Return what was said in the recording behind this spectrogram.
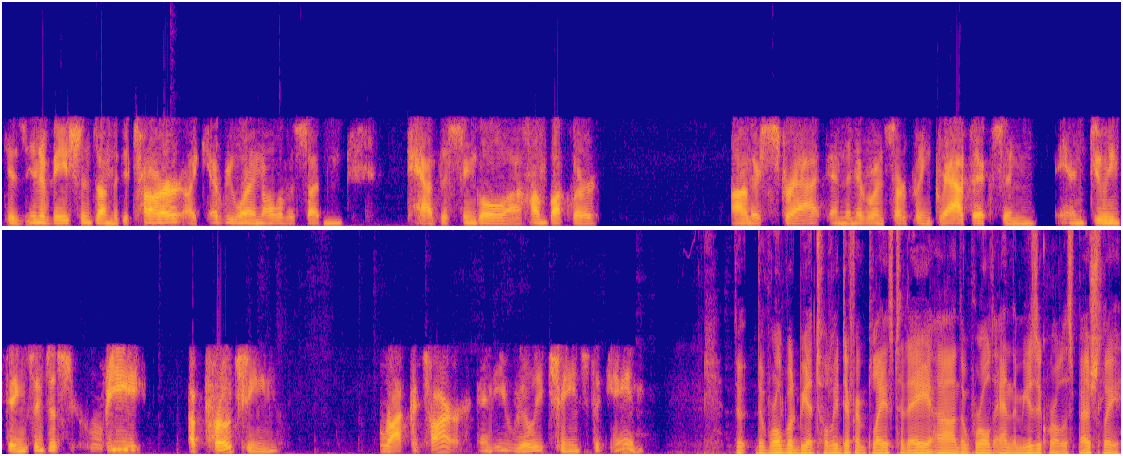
his innovations on the guitar, like everyone all of a sudden had the single uh, humbucker on their strat and then everyone started putting graphics and and doing things and just reapproaching rock guitar and he really changed the game the, the world would be a totally different place today. Uh, the world and the music world, especially,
